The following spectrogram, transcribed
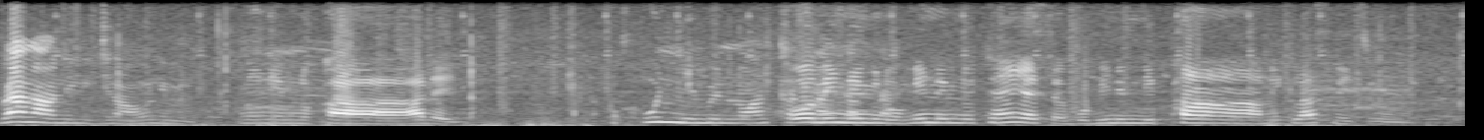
Bra na ne ne gyina hɔ ne me. Menim no paa adɛ. Wonim no ankasa. Oh menim no menim no ten years ago menim ni paa me classmate no.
